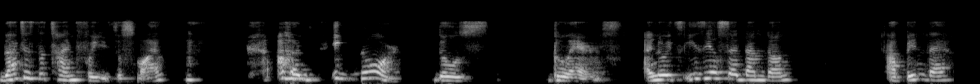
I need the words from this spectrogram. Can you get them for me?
That is the time for you to smile and ignore those glares. I know it's easier said than done. I've been there.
